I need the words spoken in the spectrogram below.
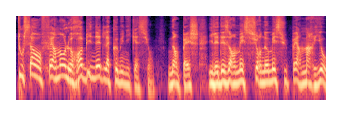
Tout ça en fermant le robinet de la communication. N'empêche, il est désormais surnommé Super Mario.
